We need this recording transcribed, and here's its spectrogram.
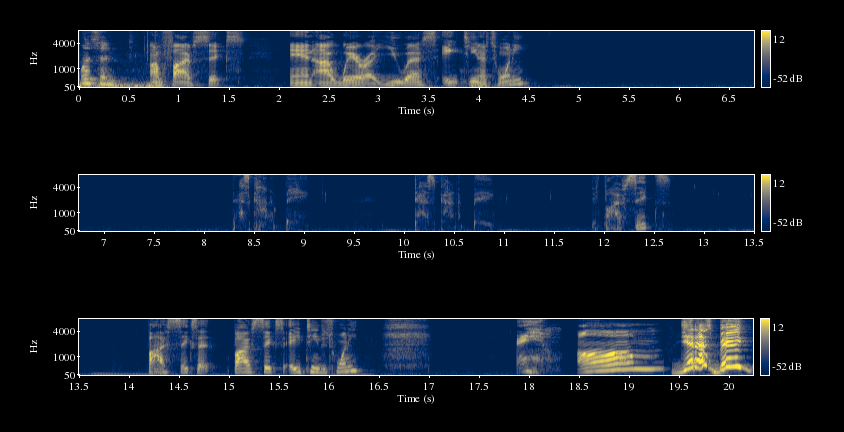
Listen, I'm five six, and I wear a US 18 or 20. That's kind of big. That's kind of big. You're five six. Five six at five six, 18 to 20. Damn. Um, yeah, that's big.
